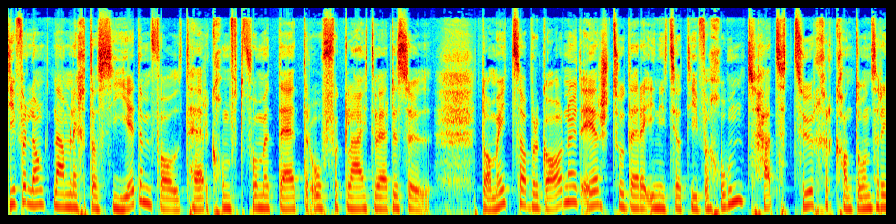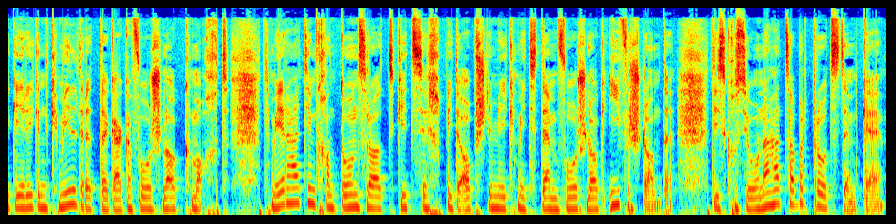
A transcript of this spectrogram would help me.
Die verlangt nämlich, dass in jedem Fall die Herkunft vom Täter offengelegt werden soll. Damit es aber gar nicht erst zu dieser Initiative kommt, hat die Zürcher Kantonsregierung einen gemilderten Gegenvorschlag gemacht. Die Mehrheit im Kantonsrat gibt sich bei der Abstimmung mit dem Vorschlag einverstanden. Diskussionen hat es aber trotzdem gegeben.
